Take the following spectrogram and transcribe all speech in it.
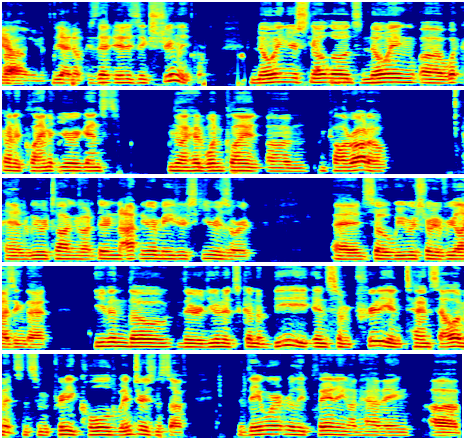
yeah um, yeah no because it is extremely important. Knowing your snow loads, knowing uh, what kind of climate you're against. You know, I had one client um, in Colorado, and we were talking about they're not near a major ski resort, and so we were sort of realizing that even though their unit's going to be in some pretty intense elements and some pretty cold winters and stuff, they weren't really planning on having uh,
